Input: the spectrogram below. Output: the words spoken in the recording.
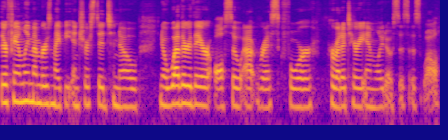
their family members might be interested to know, you know whether they're also at risk for hereditary amyloidosis as well.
